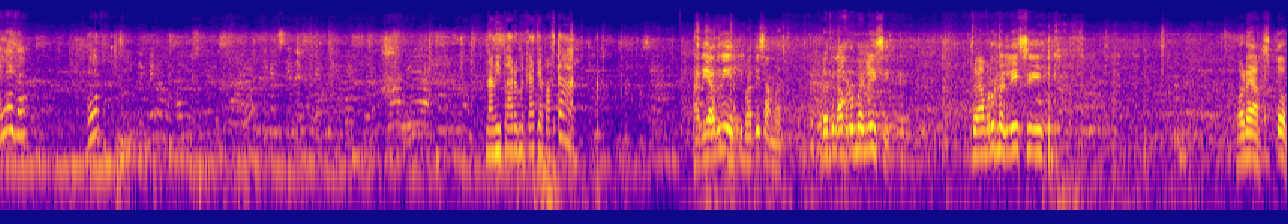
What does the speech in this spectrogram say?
Έλα εδώ. Έλα από εδώ. Να μην πάρουμε κάτι από αυτά. Αριάδνη, την πατήσαμε. Πρέπει να βρούμε λύση. Πρέπει να βρούμε λύση. Ωραία, stop.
